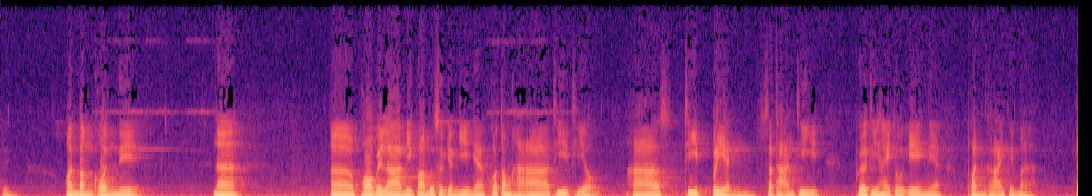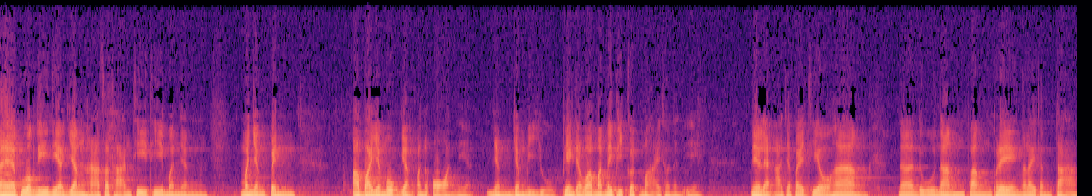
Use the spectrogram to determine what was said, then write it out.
ขึ้น เพราะบางคนนี่นะออพอเวลามีความรู้สึกอย่างนี้เนี่ยก็ต้องหาที่เที่ยวหาที่เปลี่ยนสถานที่เพื่อที่ให้ตัวเองเนี่ยผ่อนคลายขึ้นมา แต่พวกนี้เนี่ยยังหาสถานที่ที่มันยังมันยังเป็นอบายมุกอย่างอ่อนๆเนี่ยยังยังมีอยู่ เพียงแต่ว่ามันไม่ผิดกฎหมายเท่านั้นเอง เนี่ยแหละอาจจะไปเที่ยวห้างนะดูหนังฟังเพลงอะไรต่าง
